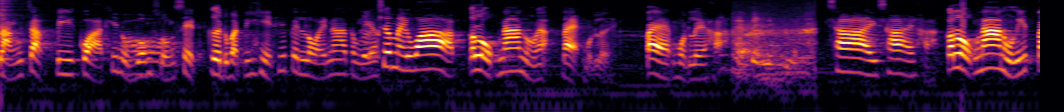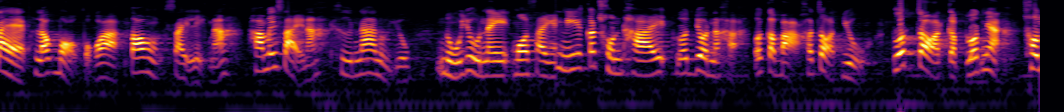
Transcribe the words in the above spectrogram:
หลังจากปีกว่าที่หนูบวงสรวงเสร็จเกิดอุบัติเหตุที่เป็นรอยหน้าตรงเนี้ยเชื่อไหมว่ากระโหลกหน้าหนูเนี่ยแตกหมดเลย แตกหมดเลยค่ะ แผลเป็นยังอยู่ใช่ใช่ค่ะกระโหลกหน้าหนูนี่แตกแล้วบอกบอกว่าต้องใส่เหล็กนะ ถ้าไม่ใส่นะ คือหน้าหนูยุบหนูอยู่ในมอไซค์ทีนี้ก็ชนท้ายรถยนต์นะคะรถกระบะเขาจอดอยู่ รถจอดกับรถเนี่ยชน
